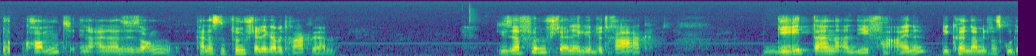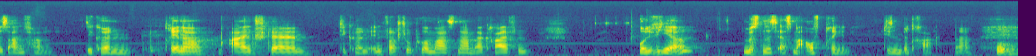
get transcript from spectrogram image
bekommt in einer Saison, kann das ein fünfstelliger Betrag werden. Dieser fünfstellige Betrag geht dann an die Vereine, die können damit was Gutes anfangen. Sie können Trainer einstellen, die können Infrastrukturmaßnahmen ergreifen. Und wir müssen das erstmal aufbringen, diesen Betrag. Ja. Mhm.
